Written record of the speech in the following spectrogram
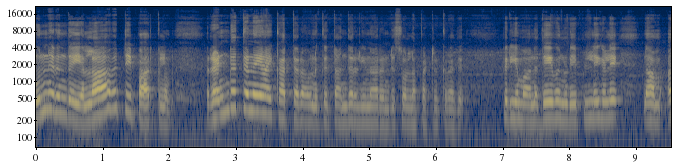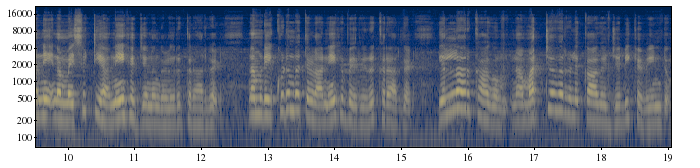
முன்னிருந்த எல்லாவற்றை பார்க்கலாம் ரெண்டத்தனையாய் கர்த்தர் அவனுக்கு தந்தரளினார் என்று சொல்லப்பட்டிருக்கிறது. பிரியமான தேவனுடைய பிள்ளைகளே நாம் அநே நம்மை சுற்றி அநேக ஜனங்கள் இருக்கிறார்கள். நம்முடைய குடும்பத்தில் அநேக பேர் இருக்கிறார்கள். எல்லாருக்காகவும் நாம் மற்றவர்களுக்காக ஜெபிக்க வேண்டும்.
